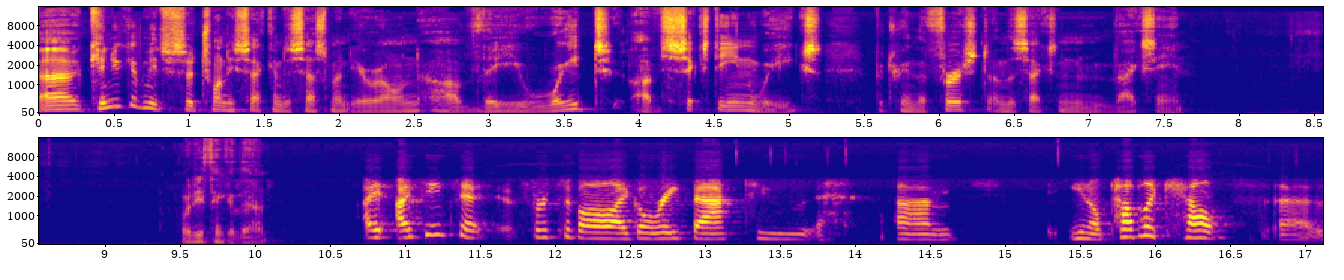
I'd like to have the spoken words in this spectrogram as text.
Uh, can you give me just a 20 second assessment, your own, of the wait of 16 weeks between the first and the second vaccine? What do you think of that? I, I think that, first of all, I go right back to, um, you know, public health uh,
